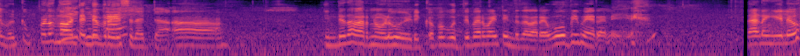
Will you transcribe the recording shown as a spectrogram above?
ഇവൾക്ക് ഇപ്പോഴും നോട്ടെന്റെ ബ്രേസ്ലെറ്റാ ആ ഇന്റേതാ പറഞ്ഞോള് മേടിക്കും അപ്പൊ ബുദ്ധിപരമായിട്ട് ഇന്റേതാ പറയാം ഓബി മേരനെ ഇതാണെങ്കിലും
